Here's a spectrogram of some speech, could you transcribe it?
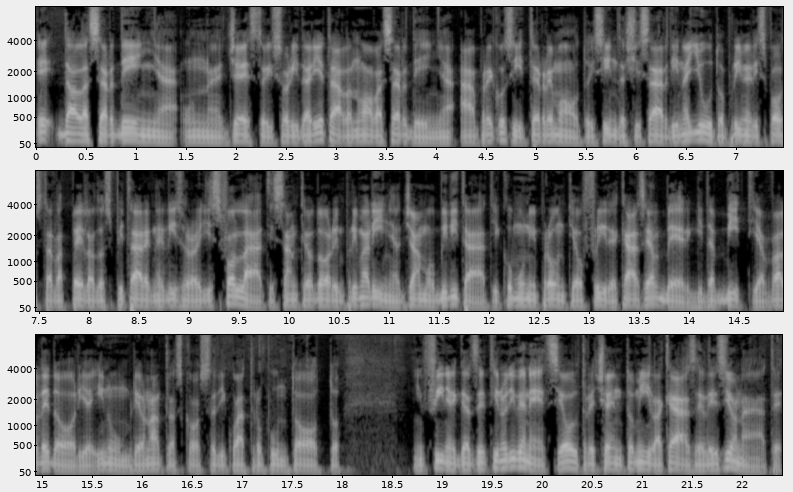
E dalla Sardegna un gesto di solidarietà, la nuova Sardegna apre così terremoto, i sindaci sardi in aiuto, prime risposte all'appello ad ospitare nell'isola degli sfollati, San Teodoro in prima linea, già mobilitati, comuni pronti a offrire case e alberghi da Bitti a Valle Doria, in Umbria un'altra scossa di 4.8. Infine il Gazzettino di Venezia, oltre 100.000 case lesionate.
